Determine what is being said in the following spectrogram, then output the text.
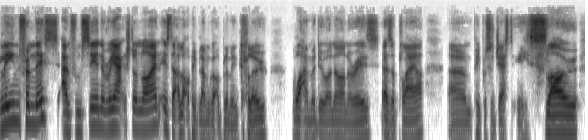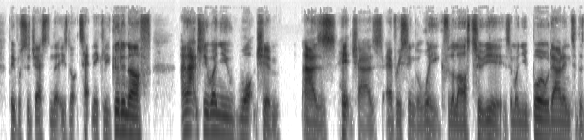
gleaned from this and from seeing the reaction online is that a lot of people haven't got a blooming clue what Amadou Onana is as a player. Um, people suggesting he's slow, people suggesting that he's not technically good enough. And actually, when you watch him, as Hitch has every single week for the last two years. And when you boil down into the,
